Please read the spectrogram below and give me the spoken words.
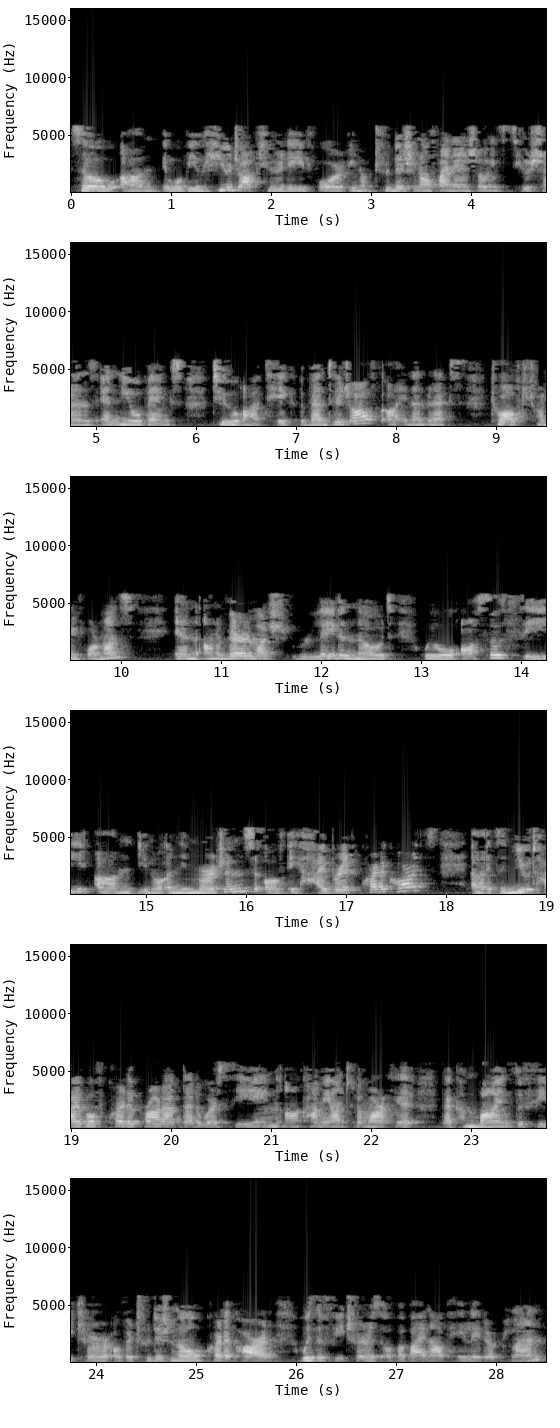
So um, it will be a huge opportunity for you know traditional financial institutions and neobanks to uh, take advantage of uh, in the next 12 to 24 months. And on a very much related note, we will also see, um, you know, an emergence of a hybrid credit cards. Uh, it's a new type of credit product that we're seeing uh, coming onto the market that combines the feature of a traditional credit card with the features of a buy now pay later plan.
